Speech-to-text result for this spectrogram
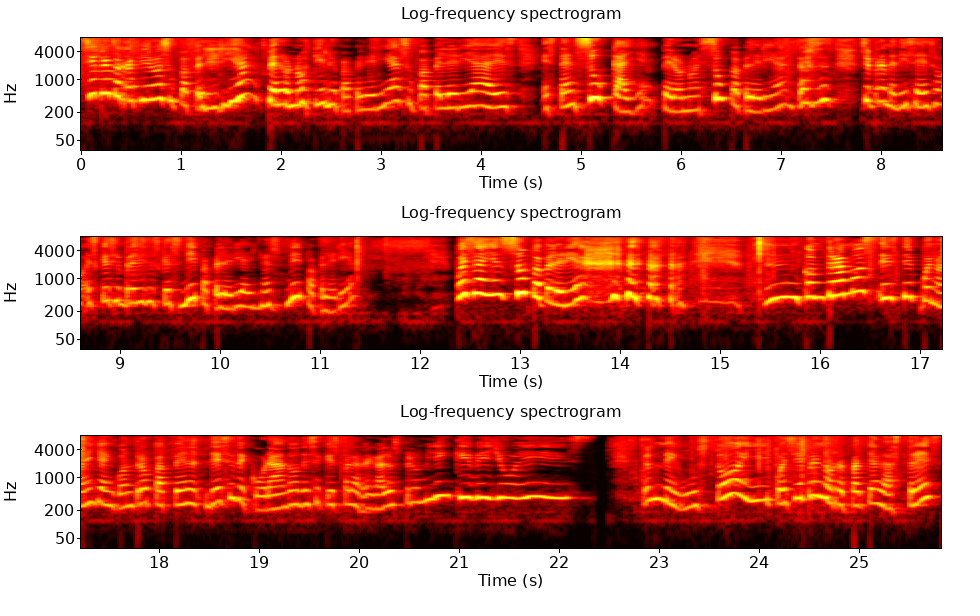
siempre me refiero a su papelería, pero no tiene papelería. Su papelería es, está en su calle, pero no es su papelería. Entonces, siempre me dice eso. Es que siempre dices que es mi papelería y no es mi papelería. Pues ahí en su papelería encontramos este, bueno, ella encontró papel de ese decorado, de ese que es para regalos, pero miren qué bello es. Entonces me gustó y pues siempre nos reparte a las tres.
